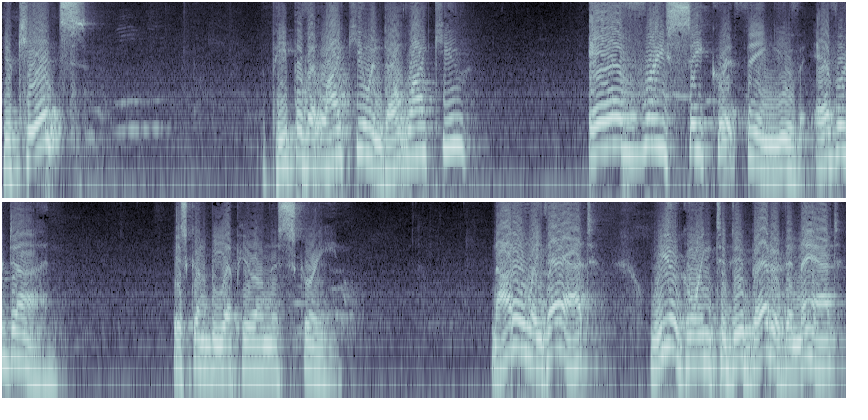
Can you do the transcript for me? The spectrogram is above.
Your kids, the people that like you and don't like you, every secret thing you've ever done is going to be up here on this screen. Not only that, we are going to do better than that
